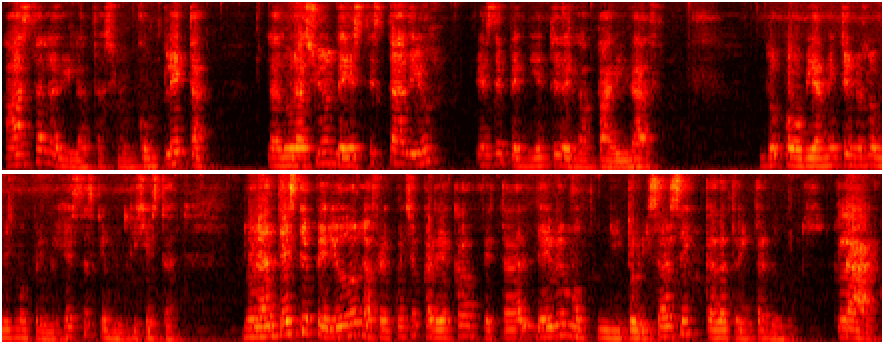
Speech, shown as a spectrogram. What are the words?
hasta la dilatación completa. La duración de este estadio es dependiente de la paridad. Obviamente no es lo mismo primigestas que nutrigestas. Durante este periodo la frecuencia cardíaca fetal debe monitorizarse cada 30 minutos. Claro.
